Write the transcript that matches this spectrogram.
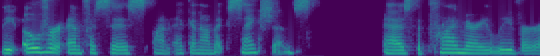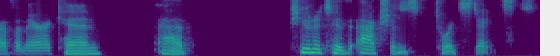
the overemphasis on economic sanctions as the primary lever of American uh, punitive actions towards states.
